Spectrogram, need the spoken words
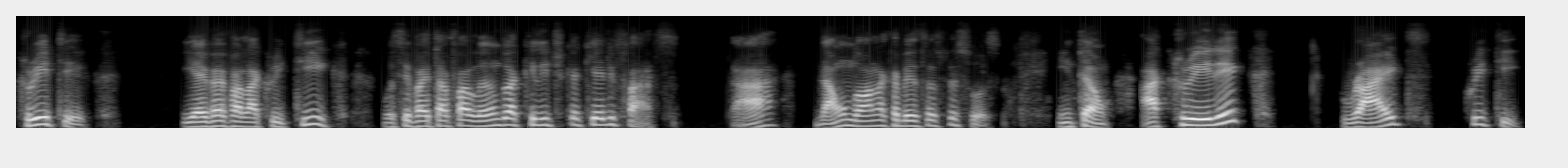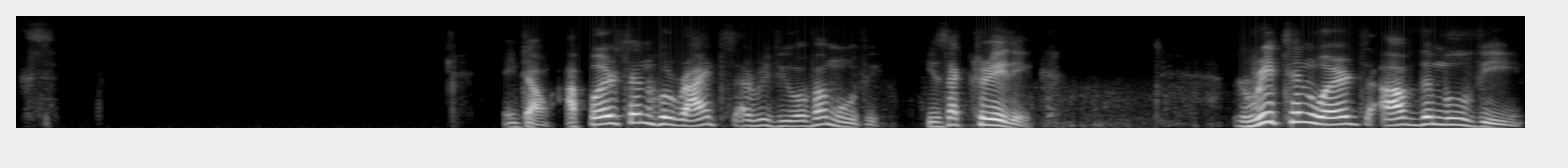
critic, e aí vai falar critique, você vai estar falando a crítica que ele faz, tá? Dá um nó na cabeça das pessoas. Então, a critic writes critiques. Então, a person who writes a review of a movie is a critic. Written words of the movie.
